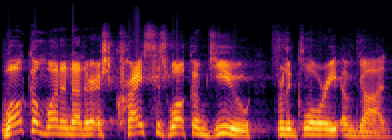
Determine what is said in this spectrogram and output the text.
Welcome one another as Christ has welcomed you for the glory of God.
